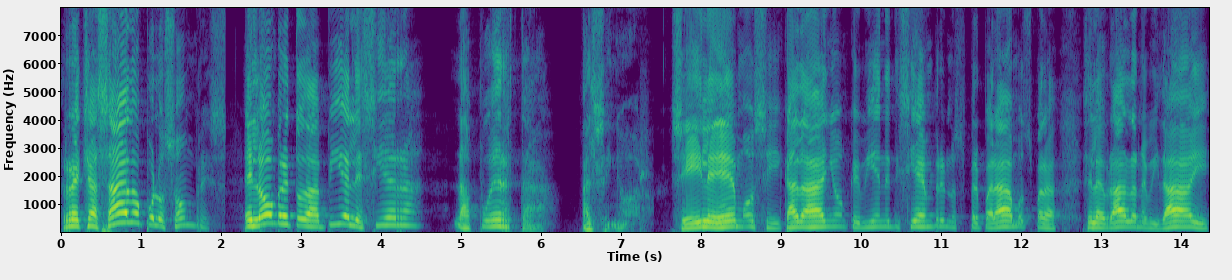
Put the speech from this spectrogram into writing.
Rechazado por los hombres. El hombre todavía le cierra la puerta al Señor. Sí, leemos y cada año que viene diciembre nos preparamos para celebrar la Navidad y,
